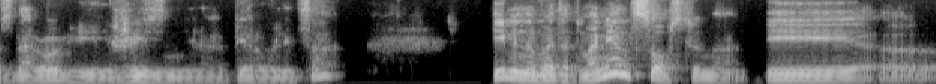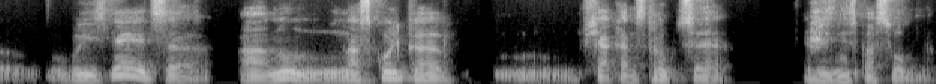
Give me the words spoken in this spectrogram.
здоровье и жизнь э, первого лица, именно в этот момент, собственно, и э, выясняется, а, ну, насколько вся конструкция жизнеспособна,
